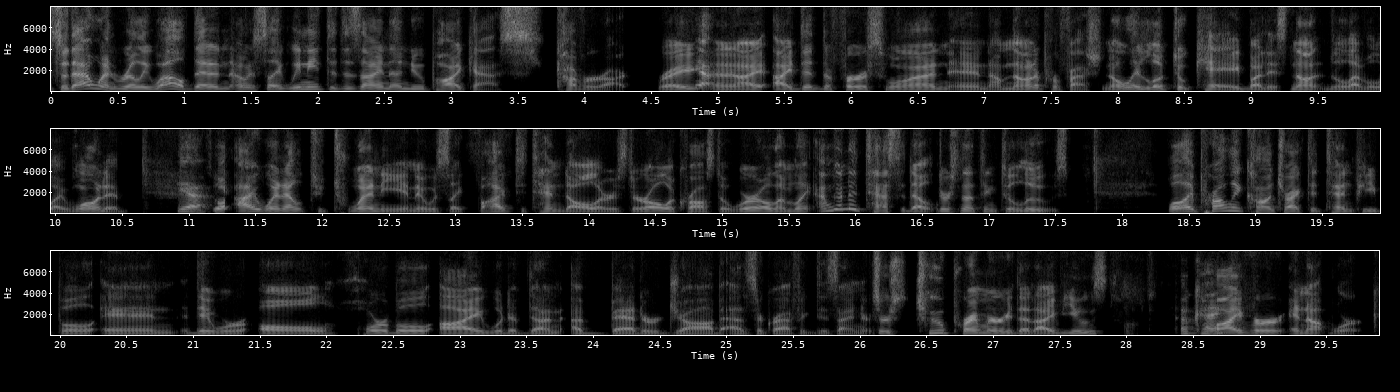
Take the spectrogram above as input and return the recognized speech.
So that went really well. Then I was like, we need to design a new podcast cover art. Right. Yeah. And I, I did the first one and I'm not a professional. It looked okay, but it's not the level I wanted. Yeah. So I went out to 20 and it was like five to ten dollars. They're all across the world. I'm like, I'm gonna test it out. There's nothing to lose. Well, I probably contracted 10 people and they were all horrible. I would have done a better job as a graphic designer. There's two primary that I've used Okay. Fiverr and Upwork.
